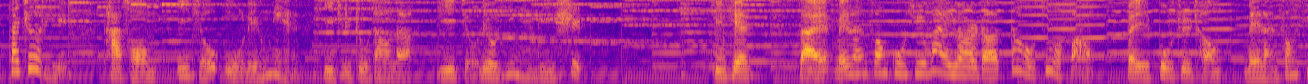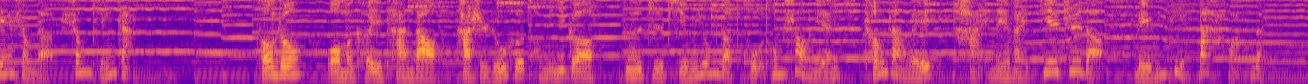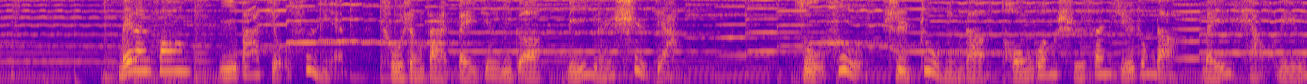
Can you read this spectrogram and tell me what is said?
在这里，他从1950年一直住到了1961年离世。今天，在梅兰芳故居外院的倒座坊被布置成梅兰芳先生的生平展，从中我们可以看到他是如何从一个资质平庸的普通少年，成长为海内外皆知的。灵界大王的梅兰芳，一八九四年出生在北京一个梨园世家，祖父是著名的同光十三绝中的梅巧玲，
